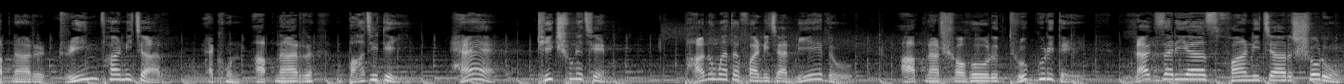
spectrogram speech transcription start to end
আপনার ড্রিম ফার্নিচার। এখন আপনার বাজেটেই। হ্যাঁ ঠিক শুনেছেন। ভানুমাতা ফার্নিচার নিয়ে এলো আপনার শহর ধূপগুড়িতে, লাক্সারিয়াস ফার্নিচার শোরুম।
